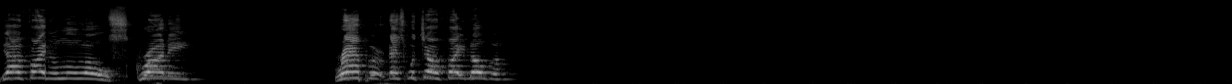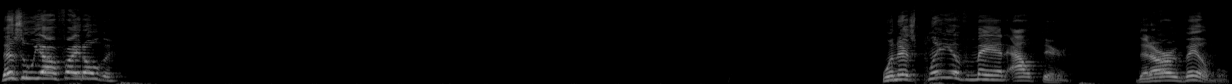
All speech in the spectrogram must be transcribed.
Y'all fighting a little old scrawny rapper. That's what y'all fighting over. That's who y'all fight over. When there's plenty of men out there that are available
